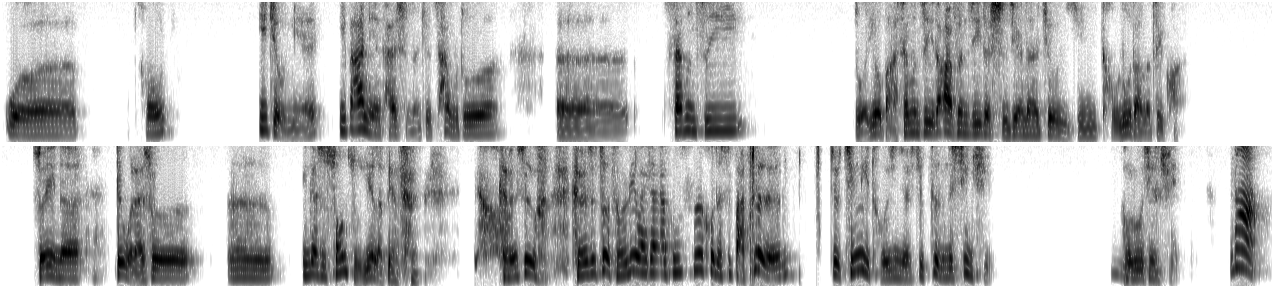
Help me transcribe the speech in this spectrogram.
我从一九年一八年开始呢，就差不多呃三分之一左右吧，三分之一到二分之一的时间呢就已经投入到了这块，所以呢对我来说，呃应该是双主业了，变成 可能是可能是做成另外一家公司，或者是把个人。就精力投进去，就个人的兴趣投入进去。那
